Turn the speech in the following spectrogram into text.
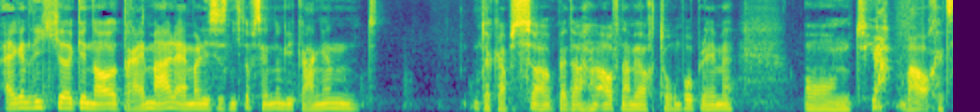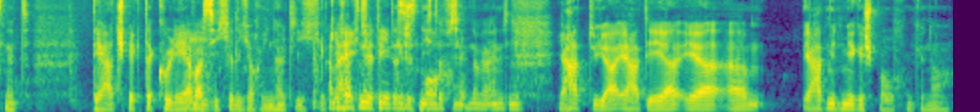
Eigentlich äh, genau dreimal. Einmal ist es nicht auf Sendung gegangen. Da gab es äh, bei der Aufnahme auch Tonprobleme. Und ja, war auch jetzt nicht derart spektakulär, mhm. war sicherlich auch inhaltlich Aber gerechtfertigt, dass es nicht auf Sendung gegangen ist. Er hat, ja, er hat eher, eher ähm, er hat mit mir gesprochen, genau.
